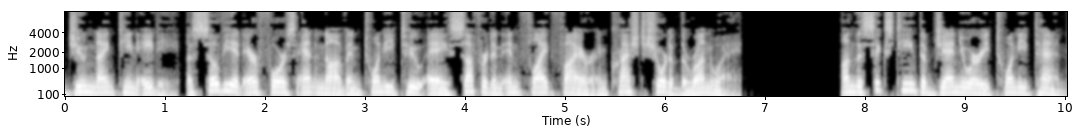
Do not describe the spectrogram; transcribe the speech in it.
June 1980, a Soviet Air Force Antonov An-22A suffered an in-flight fire and crashed short of the runway. On 16 January 2010,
